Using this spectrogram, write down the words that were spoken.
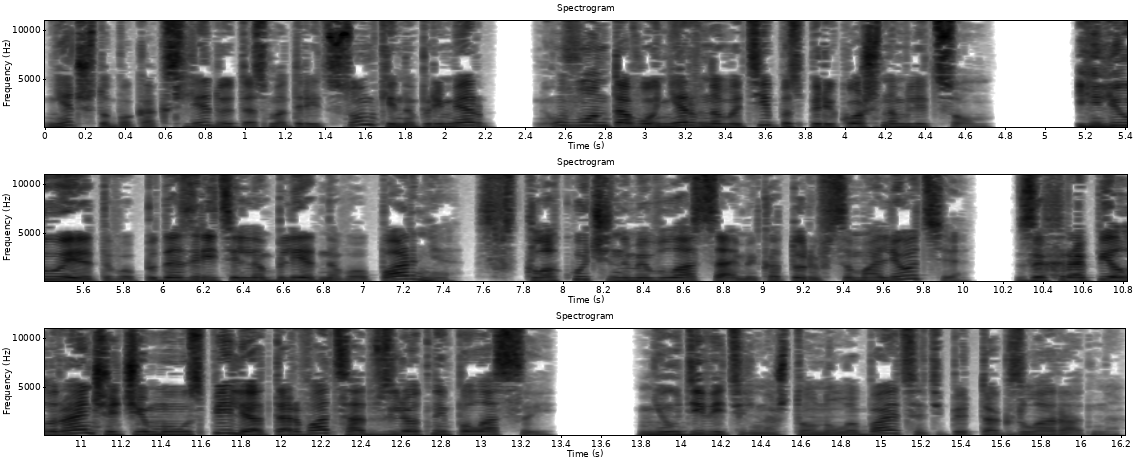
Нет, чтобы как следует осмотреть сумки, например, у вон того нервного типа с перекошенным лицом. Или у этого подозрительно бледного парня с всклокоченными волосами, который в самолете захрапел раньше, чем мы успели оторваться от взлетной полосы. Неудивительно, что он улыбается теперь так злорадно.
